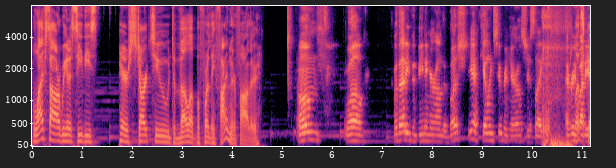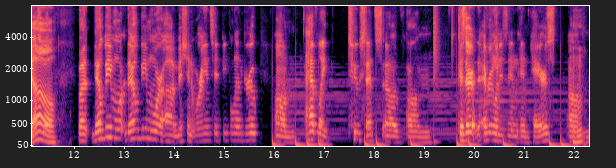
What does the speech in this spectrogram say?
lifestyle are we going to see these pairs start to develop before they find their father? Um, well, without even beating around the bush, yeah, killing superheroes just like everybody else. Will. But there'll be more. There'll be more uh, mission-oriented people in the group. Um, I have like two sets of um, because they're everyone is in in pairs um, mm-hmm.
